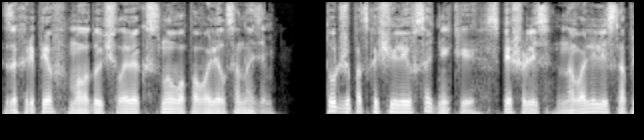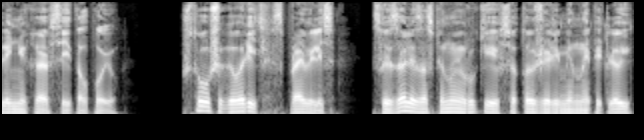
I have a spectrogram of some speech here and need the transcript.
Захрипев, молодой человек снова повалился на земь. Тут же подскочили и всадники, спешились, навалились на пленника всей толпою. Что уж и говорить, справились, связали за спиной руки все той же ременной петлей,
